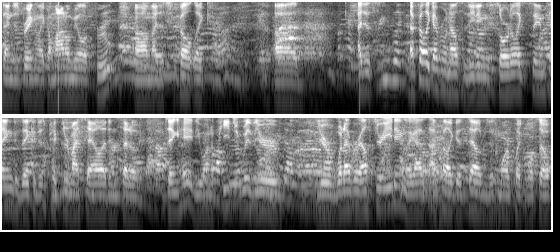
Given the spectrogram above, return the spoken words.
than just bring like a mono meal of fruit. Um, I just felt like. Uh, I just I felt like everyone else is eating sort of like the same thing because they could just pick through my salad instead of saying, "Hey, do you want a peach with your your whatever else you're eating?" Like I, I felt like a salad was just more applicable. So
